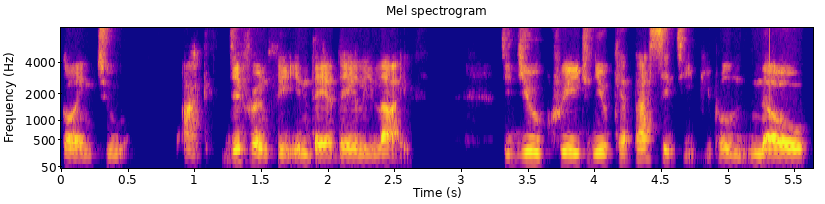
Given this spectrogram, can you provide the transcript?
going to act differently in their daily life. Did you create a new capacity? People know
